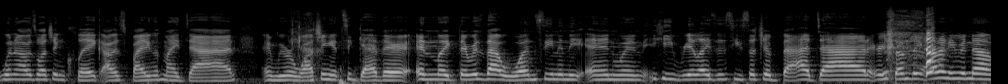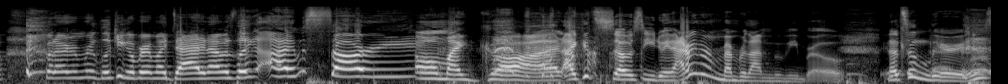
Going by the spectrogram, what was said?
when I was watching Click, I was fighting with my dad and we were watching it together. And like there was that one scene in the end when he realizes he's such a bad dad or something. I don't even know. But I remember looking over at my dad and I was like, I'm sorry. Oh my god. I could so see you doing that. I don't even remember that movie, bro. That's hilarious.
